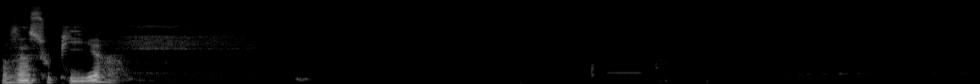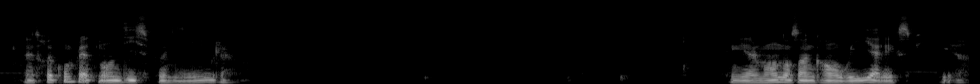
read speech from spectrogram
dans un soupir. D'être complètement disponible. Également dans un grand oui à l'expire.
